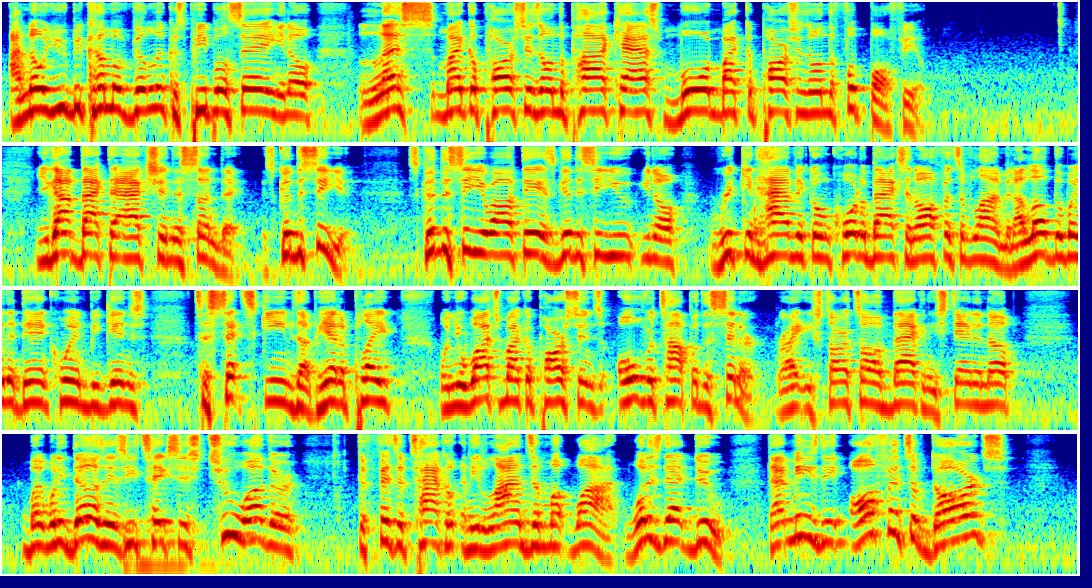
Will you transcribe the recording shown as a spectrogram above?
I know you've become a villain because people say, you know, less Micah Parsons on the podcast, more Micah Parsons on the football field. You got back to action this Sunday. It's good to see you. It's good to see you out there. It's good to see you, you know, wreaking havoc on quarterbacks and offensive linemen. I love the way that Dan Quinn begins to set schemes up. He had a play when you watch Micah Parsons over top of the center, right? He starts off back and he's standing up. But what he does is he takes his two other defensive tackle and he lines them up wide. What does that do? That means the offensive guards,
